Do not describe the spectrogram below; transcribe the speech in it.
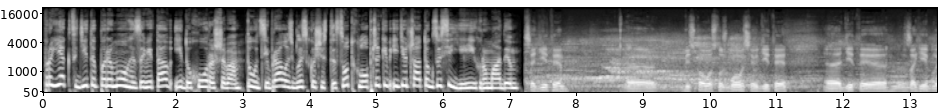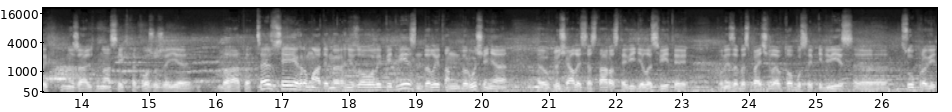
Проєкт Діти перемоги завітав і до Хорошева. Тут зібралось близько 600 хлопчиків і дівчаток з усієї громади. Це діти е, військовослужбовців, діти, е, діти загиблих. На жаль, у нас їх також вже є багато. Це з всієї громади. Ми організовували підвіз, дали там доручення, е, включалися старости, відділ освіти. Вони забезпечили автобуси, підвіз, е, супровід.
